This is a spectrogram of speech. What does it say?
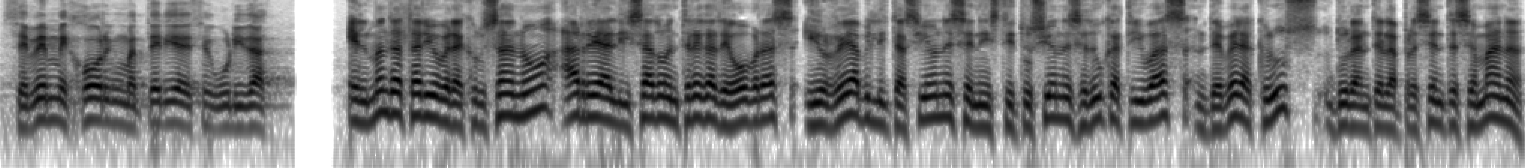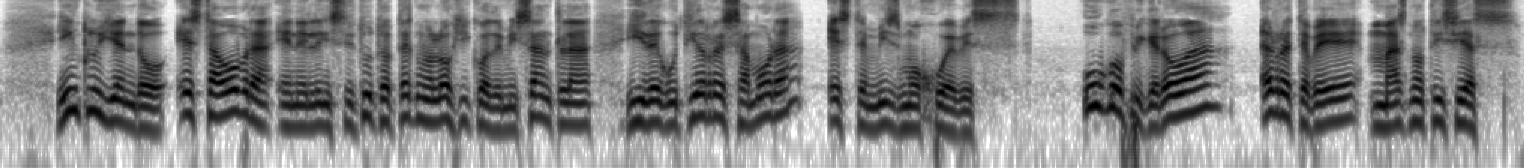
se ve mejor en materia de seguridad. El mandatario veracruzano ha realizado entrega de obras y rehabilitaciones en instituciones educativas de Veracruz durante la presente semana, incluyendo esta obra en el Instituto Tecnológico de Misantla y de Gutiérrez Zamora este mismo jueves. Hugo Figueroa, RTV Más Noticias.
